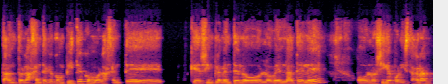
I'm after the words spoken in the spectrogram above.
tanto la gente que compite como la gente que simplemente lo, lo, ve en la tele o lo sigue por Instagram.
